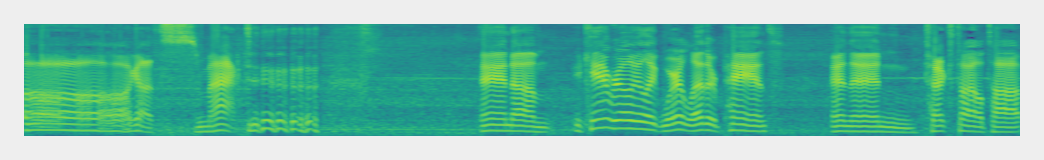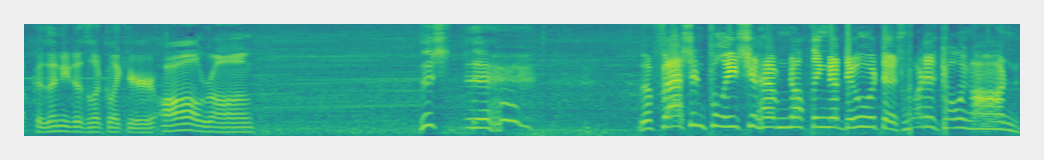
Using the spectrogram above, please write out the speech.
oh, I got smacked. and um, you can't really like wear leather pants and then textile top because then you just look like you're all wrong. This. Uh, the fashion police should have nothing to do with this. What is going on?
